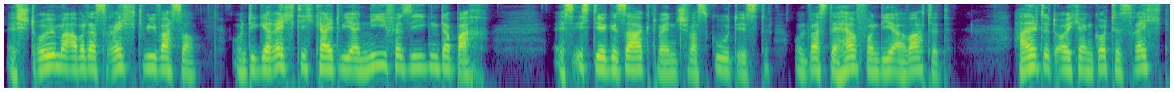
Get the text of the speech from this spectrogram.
Es ströme aber das Recht wie Wasser und die Gerechtigkeit wie ein nie versiegender Bach. Es ist dir gesagt, Mensch, was gut ist und was der Herr von dir erwartet. Haltet euch an Gottes Recht.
